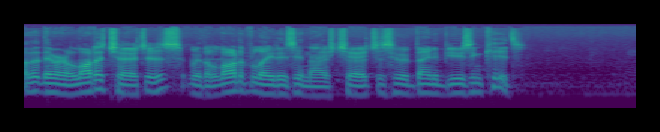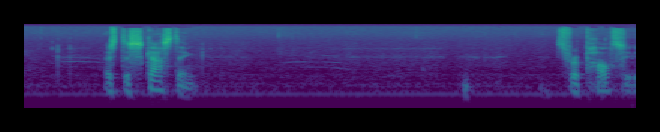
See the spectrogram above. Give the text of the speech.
Well, that there were a lot of churches with a lot of leaders in those churches who had been abusing kids. It's disgusting. It's repulsive.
